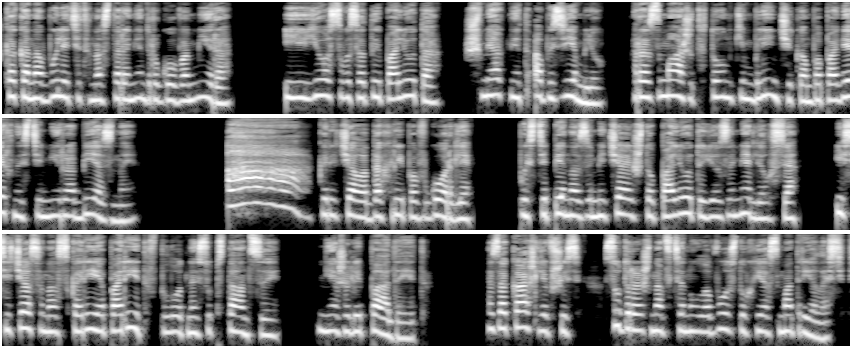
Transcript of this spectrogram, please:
как она вылетит на стороне другого мира, и ее с высоты полета шмякнет об землю, размажет тонким блинчиком по поверхности мира бездны а, кричала до хрипа в горле, постепенно замечая, что полет ее замедлился, и сейчас она скорее парит в плотной субстанции, нежели падает. Закашлявшись, судорожно втянула воздух и осмотрелась.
